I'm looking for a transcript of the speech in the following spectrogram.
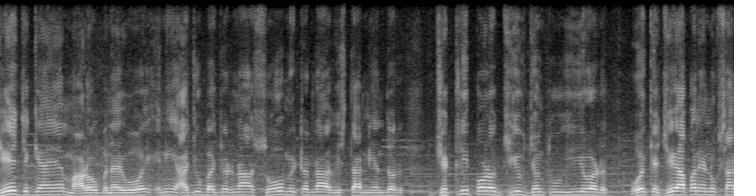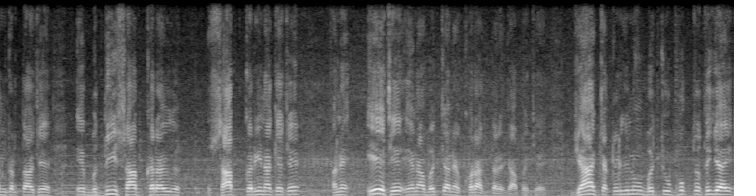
જે જગ્યાએ માળો બનાવ્યો હોય, એની આજુબાજુના સો મીટરના વિસ્તારની અંદર જેટલી પણ જીવજંતુ, ઈયળ હોય કે જે આપણને નુકસાન કરતા છે, એ બધી સાફ કરાવી, સાફ કરી નાખે છે અને એ છે એના બચ્ચાને ખોરાક તરીકે આપે છે. જ્યાં ચકલીનું બચ્ચું પુખ્ત થઈ જાય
